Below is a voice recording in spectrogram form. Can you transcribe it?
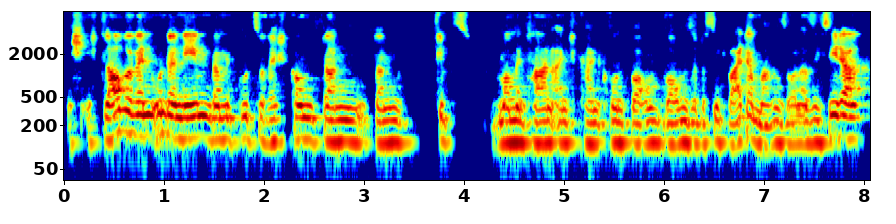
Ich, ich glaube, wenn ein Unternehmen damit gut zurechtkommt, dann, dann gibt es momentan eigentlich keinen Grund, warum, warum sie das nicht weitermachen sollen. Also ich sehe da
